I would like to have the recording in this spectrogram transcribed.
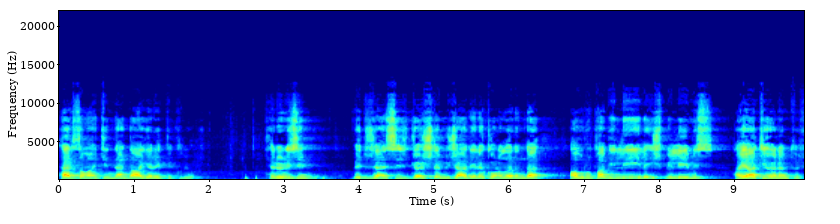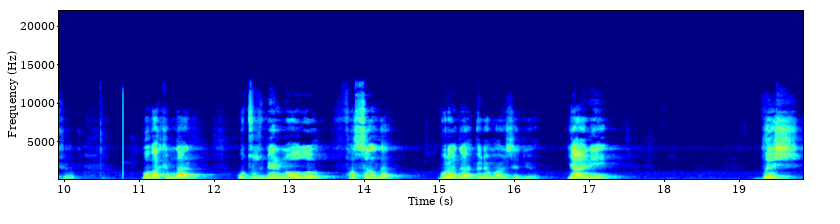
her zamankinden daha gerekli kılıyor. Terörizm ve düzensiz göçle mücadele konularında Avrupa Birliği ile işbirliğimiz hayati önem taşıyor. Bu bakımdan 31 nolu fasıl da burada önem arz ediyor. Yani dış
